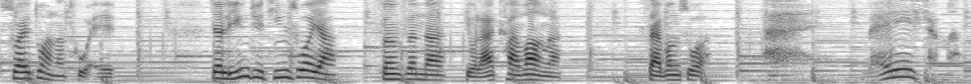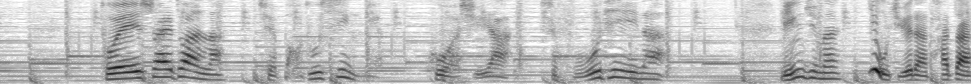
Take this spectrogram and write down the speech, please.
摔断了腿。这邻居听说呀，纷纷呢又来看望了。塞翁说：“唉，没什么，腿摔断了却保住性命，或许呀是福气呢。”邻居们又觉得他在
